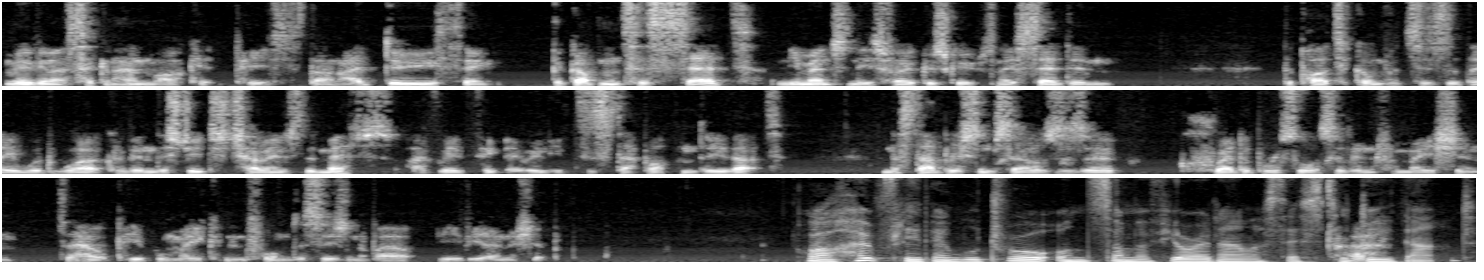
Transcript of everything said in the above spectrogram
moving that second-hand market piece done, I do think the government has said, and you mentioned these focus groups, and they said in the party conferences that they would work with industry to challenge the myths. I really think they really need to step up and do that and establish themselves as a credible source of information to help people make an informed decision about EV ownership. Well, hopefully they will draw on some of your analysis to do that.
